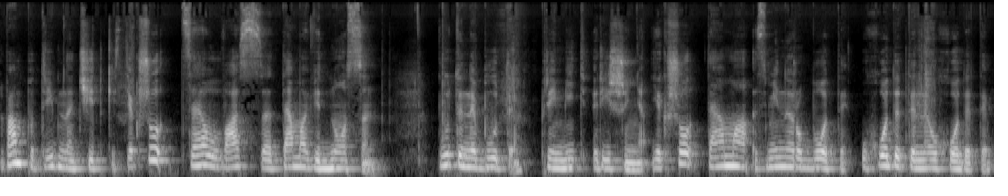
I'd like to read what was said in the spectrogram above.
Вам потрібна чіткість. Якщо це у вас е, тема відносин, бути не бути, прийміть рішення. Якщо тема зміни роботи, уходити, не уходити.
